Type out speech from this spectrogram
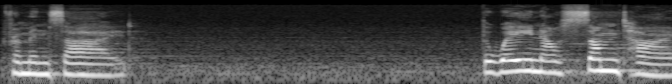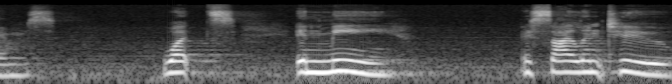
from inside. The way now sometimes what's in me is silent too.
